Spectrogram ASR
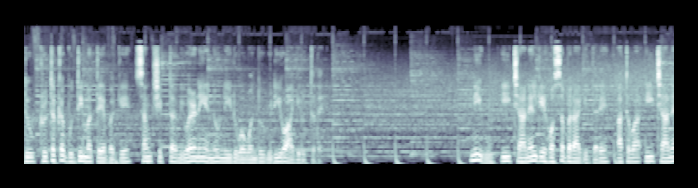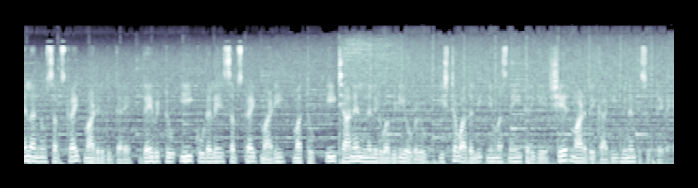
ಇದು ಕೃತಕ ಬುದ್ಧಿಮತ್ತೆಯ ಬಗ್ಗೆ ಸಂಕ್ಷಿಪ್ತ ವಿವರಣೆಯನ್ನು ನೀಡುವ ಒಂದು ವಿಡಿಯೋ ಆಗಿರುತ್ತದೆ. ನೀವು ಈ ಚಾನೆಲ್ಗೆ ಹೊಸಬರಾಗಿದ್ದರೆ ಅಥವಾ ಈ ಚಾನೆಲ್ ಅನ್ನು ಸಬ್ಸ್ಕ್ರೈಬ್ ಮಾಡಿರದಿದ್ದರೆ ದಯವಿಟ್ಟು ಈ ಕೂಡಲೇ ಸಬ್ಸ್ಕ್ರೈಬ್ ಮಾಡಿ ಮತ್ತು ಈ ಚಾನೆಲ್ನಲ್ಲಿರುವ ವಿಡಿಯೋಗಳು ಇಷ್ಟವಾದಲ್ಲಿ ನಿಮ್ಮ ಸ್ನೇಹಿತರಿಗೆ ಶೇರ್ ಮಾಡಬೇಕಾಗಿ ವಿನಂತಿಸುತ್ತೇವೆ.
